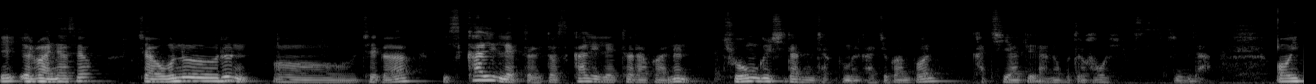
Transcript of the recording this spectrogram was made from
예, 여러분 안녕하세요. 자 오늘은 어, 제가 이 스칼릿 레터, 더 스칼릿 레터라고 하는 주홍 글씨라는 작품을 가지고 한번 같이 이야기를 나눠보도록 하고 싶습니다. 어, 이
